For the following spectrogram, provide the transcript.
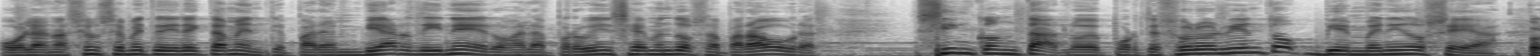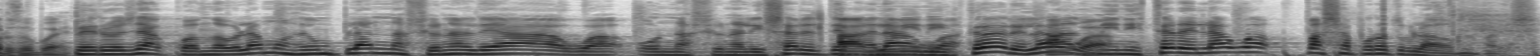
o la nación se mete directamente para enviar dinero a la provincia de Mendoza para obras sin contar lo de Portezuelo del Viento, bienvenido sea. Por supuesto. Pero ya cuando hablamos de un plan nacional de agua o nacionalizar el tema del agua, administrar el agua, administrar el agua pasa por otro lado, me parece.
